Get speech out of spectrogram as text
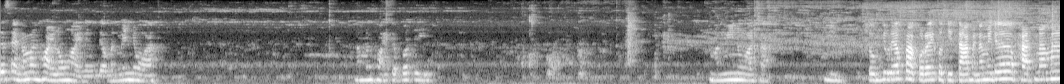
อ ใส่น้ำมันหอยลงหน่อยหนึ่งเดี๋ยวมันไม่นัว น้ำมันหอยกับบดี มันไมีนัวจ้ะชมคลิปแล้วฝากกดไลค์กดติดตามให้นะไม่เด้อผัดมาม่า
